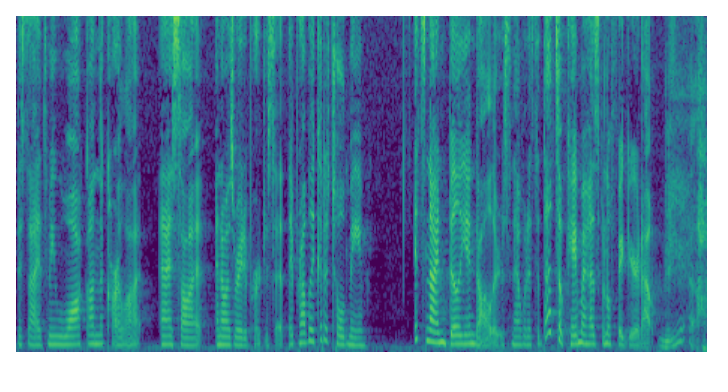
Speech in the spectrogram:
besides me walk on the car lot and I saw it and I was ready to purchase it. They probably could have told me it's $9 billion. And I would have said, that's okay. My husband will figure it out. yeah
